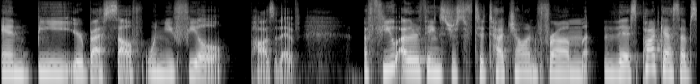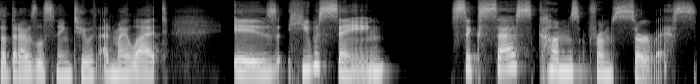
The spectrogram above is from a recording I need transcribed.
and be your best self when you feel positive. A few other things just to touch on from this podcast episode that I was listening to with Ed Mylett is he was saying success comes from service.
